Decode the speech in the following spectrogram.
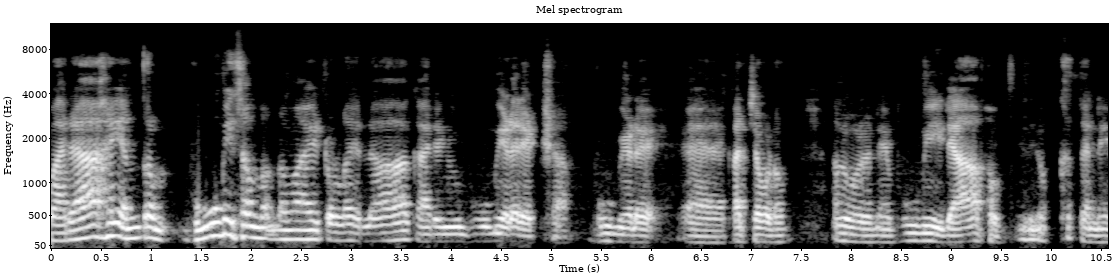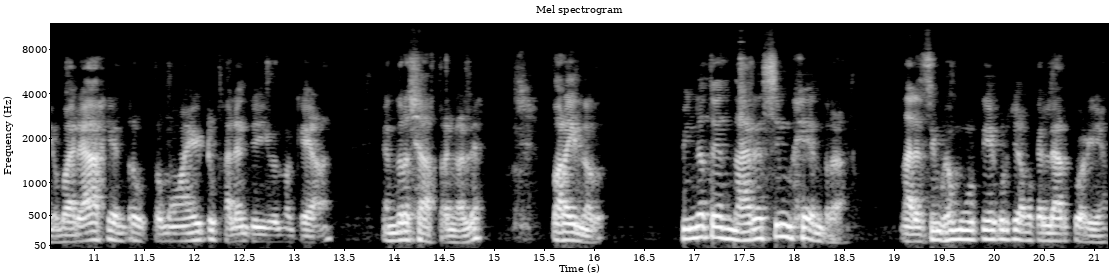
വരാഹയന്ത്രം ഭൂമി സംബന്ധമായിട്ടുള്ള എല്ലാ കാര്യങ്ങളും ഭൂമിയുടെ രക്ഷ ഭൂമിയുടെ കച്ചവടം അതുപോലെ തന്നെ ഭൂമി ലാഭം ഇതിനൊക്കെ തന്നെ വരാഹയന്ത്രം ഉത്തമമായിട്ട് ഫലം ചെയ്യുമെന്നൊക്കെയാണ് യന്ത്രശാസ്ത്രങ്ങളിൽ പറയുന്നത്. പിന്നത്തെ നരസിംഹയന്ത്രമാണ് നരസിംഹമൂർത്തിയെക്കുറിച്ച് നമുക്ക് എല്ലാവർക്കും അറിയാം.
